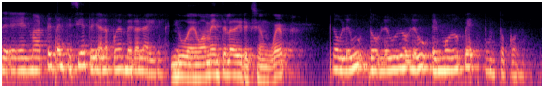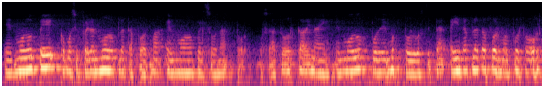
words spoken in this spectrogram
el martes 27 ya la pueden ver al aire. Nuevamente la dirección web www.enmodop.com. En modo P, como si fuera en modo plataforma, en modo persona, todo. O sea, todos caben ahí. En modo podemos todos estar ahí en la plataforma, por favor.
